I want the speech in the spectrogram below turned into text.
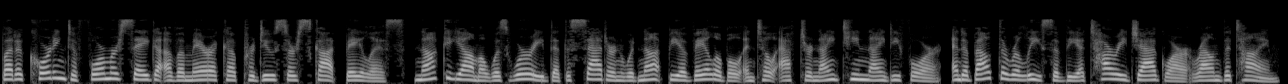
but according to former Sega of America producer Scott Bayless, Nakayama was worried that the Saturn would not be available until after 1994, and about the release of the Atari Jaguar around the time.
